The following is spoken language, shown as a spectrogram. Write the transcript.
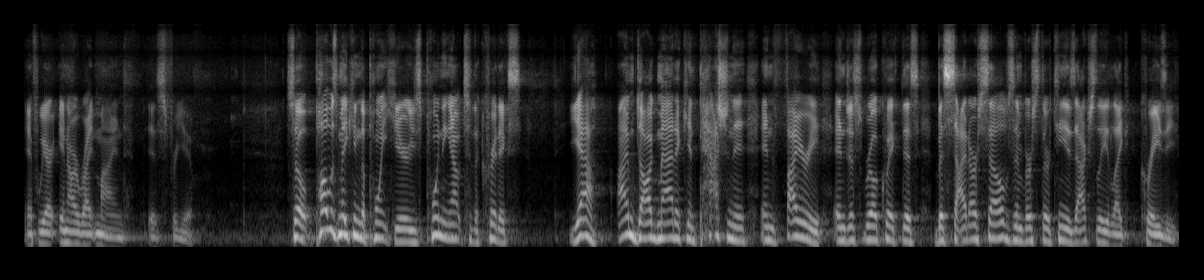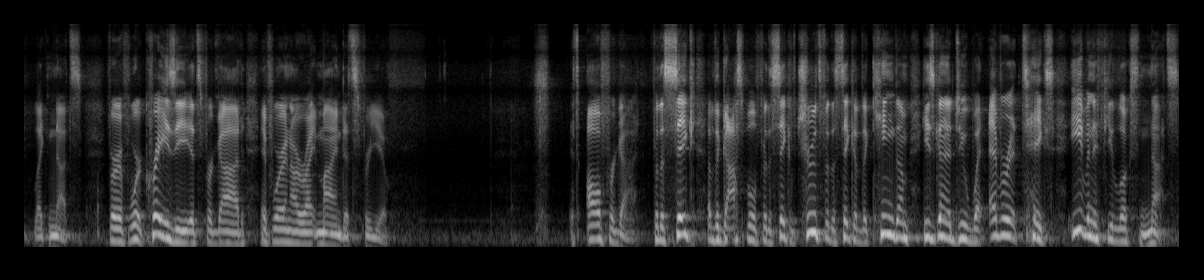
If we are in our right mind, is for you. So Paul was making the point here. He's pointing out to the critics, yeah, I'm dogmatic and passionate and fiery. And just real quick, this beside ourselves in verse 13 is actually like crazy, like nuts. For if we're crazy, it's for God. If we're in our right mind, it's for you. It's all for God. For the sake of the gospel, for the sake of truth, for the sake of the kingdom, he's going to do whatever it takes, even if he looks nuts.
